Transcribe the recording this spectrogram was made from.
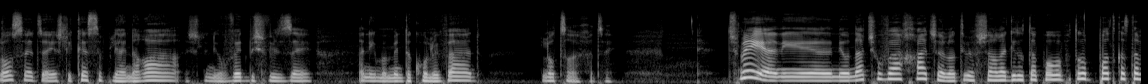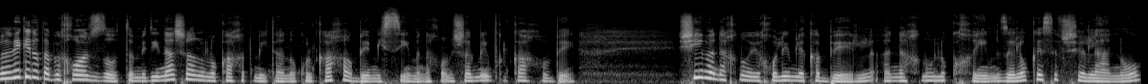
לא עושה את זה. יש לי כסף בלי עין הרע, יש לי, אני עובד בשביל זה, אני אממן את הכל לבד. לא צריך את זה. תשמעי, אני, אני עונה תשובה אחת, שאני לא יודעת אם אפשר להגיד אותה פה בפודקאסט, אבל אני אגיד אותה בכל זאת. המדינה שלנו לוקחת מאיתנו כל כך הרבה מיסים, אנחנו משלמים כל כך הרבה, שאם אנחנו יכולים לקבל, אנחנו לוקחים, זה לא כסף שלנו,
